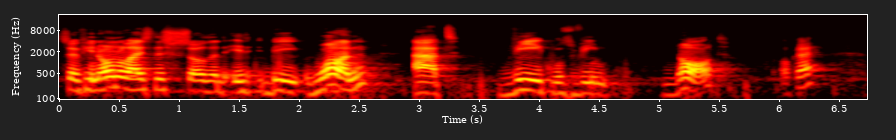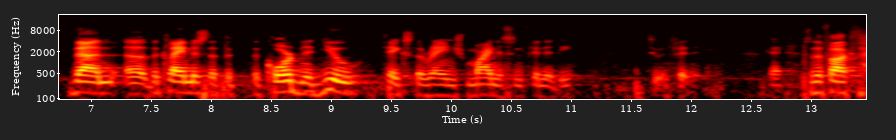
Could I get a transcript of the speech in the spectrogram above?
So if you normalize this so that it be 1 at v equals v naught, okay? Then uh, the claim is that the, the coordinate u takes the range minus infinity to infinity. Okay? So the fact that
